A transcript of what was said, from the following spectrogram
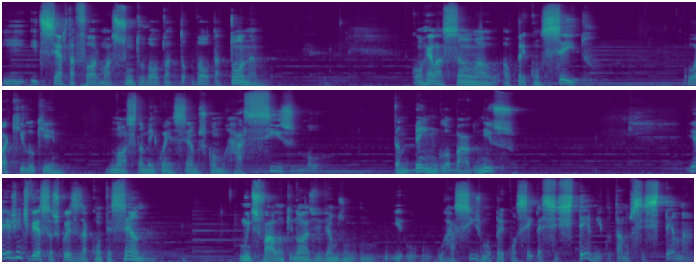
e, e de certa forma, o assunto volta à, volta à tona com relação ao, ao preconceito ou aquilo que nós também conhecemos como racismo, também englobado nisso. E aí a gente vê essas coisas acontecendo. Muitos falam que nós vivemos um, um, um o, o, racismo, o preconceito é sistêmico, está no sistema.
